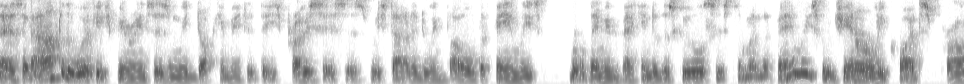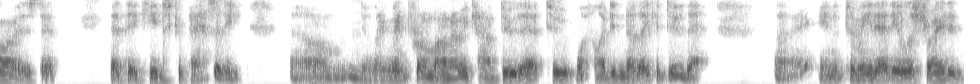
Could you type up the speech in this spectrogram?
as after the work experiences and we documented these processes, we started to involve the families, brought them back into the school system, and the families were generally quite surprised at, at their kids' capacity. Um, you know, they went from, "I oh, know we can't do that," to, "Well, I didn't know they could do that." Uh, and to me, that illustrated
